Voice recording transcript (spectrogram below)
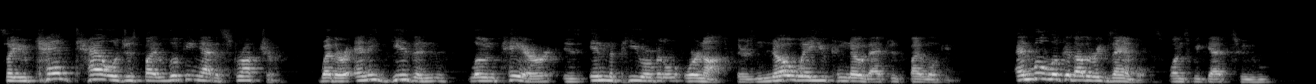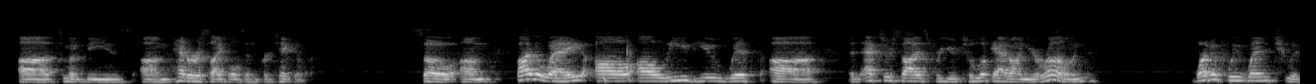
So you can't tell just by looking at a structure whether any given lone pair is in the p orbital or not. There's no way you can know that just by looking. And we'll look at other examples once we get to uh, some of these um, heterocycles in particular. So um, by the way, I'll, I'll leave you with uh, an exercise for you to look at on your own. What if we went to a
